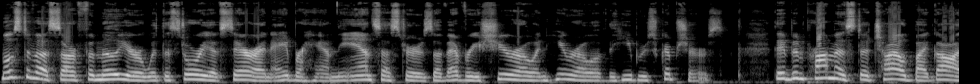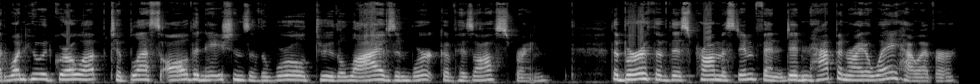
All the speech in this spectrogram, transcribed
Most of us are familiar with the story of Sarah and Abraham, the ancestors of every shero and hero of the Hebrew Scriptures. They had been promised a child by God, one who would grow up to bless all the nations of the world through the lives and work of his offspring. The birth of this promised infant didn't happen right away, however,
